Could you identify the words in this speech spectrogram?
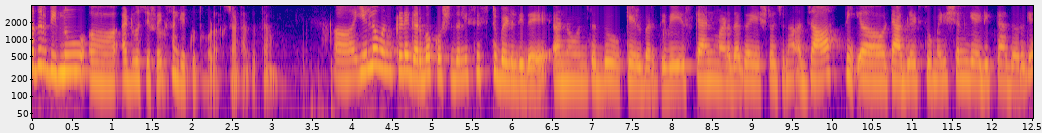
ಅದ್ರದ್ದು ಇನ್ನೂ ಅಡ್ವರ್ಸ್ ಎಫೆಕ್ಟ್ಸ್ ಹಂಗೆ ಕುತ್ಕೊಳ್ಳೋಕೆ ಸ್ಟಾರ್ಟ್ ಆಗುತ್ತೆ. ಎಲ್ಲ ಒಂದು ಕಡೆ ಗರ್ಭಕೋಶದಲ್ಲಿ ಸಿಸ್ಟ್ ಬೆಳೆದಿದೆ ಅನ್ನುವಂಥದ್ದು ಕೇಳಿ ಬರ್ತೀವಿ ಸ್ಕ್ಯಾನ್ ಮಾಡಿದಾಗ ಎಷ್ಟೋ ಜನ ಜಾಸ್ತಿ ಟ್ಯಾಬ್ಲೆಟ್ಸು ಮೆಡಿಷನ್ಗೆ ಅಡಿಕ್ಟ್ ಆದವ್ರಿಗೆ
